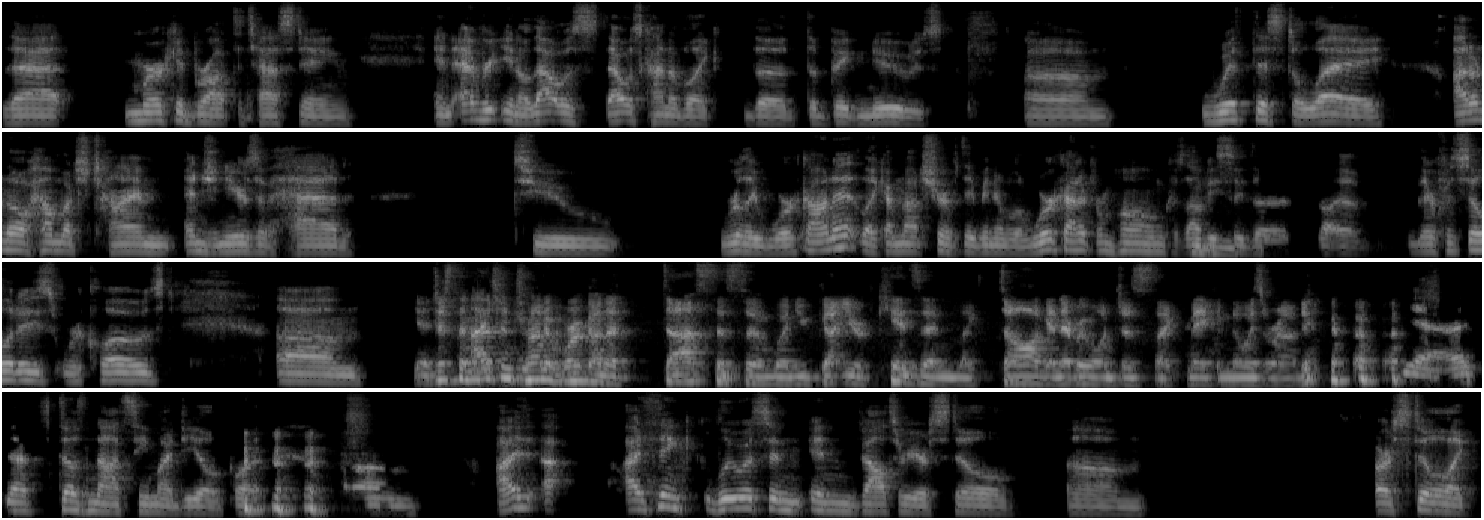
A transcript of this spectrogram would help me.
that Merc had brought to testing, and every you know that was that was kind of like the the big news. Um, with this delay, I don't know how much time engineers have had to really work on it. Like I'm not sure if they've been able to work on it from home because obviously the uh, their facilities were closed. Um, yeah, just imagine trying to work on a DAS system when you've got your kids and like dog and everyone just like making noise around you. yeah, that does not seem ideal. But um, I, I I think Lewis and, and Valtteri are still um, are still like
